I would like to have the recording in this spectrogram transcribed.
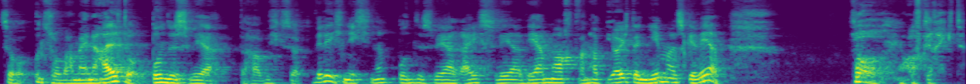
So, und so war meine Haltung. Bundeswehr, da habe ich gesagt, will ich nicht. Ne? Bundeswehr, Reichswehr, Wehrmacht, wann habt ihr euch denn jemals gewehrt? So, aufgeregt.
